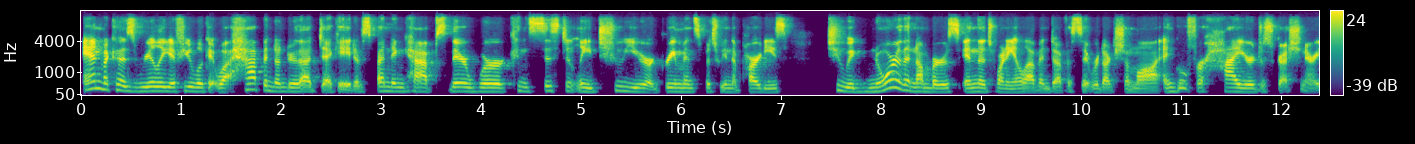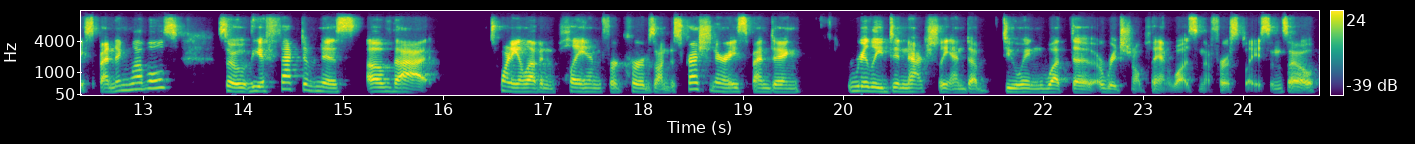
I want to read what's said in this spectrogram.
And because really, if you look at what happened under that decade of spending caps, there were consistently two year agreements between the parties to ignore the numbers in the 2011 deficit reduction law and go for higher discretionary spending levels. So the effectiveness of that 2011 plan for curbs on discretionary spending really didn't actually end up doing what the original plan was in the first place. And so,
